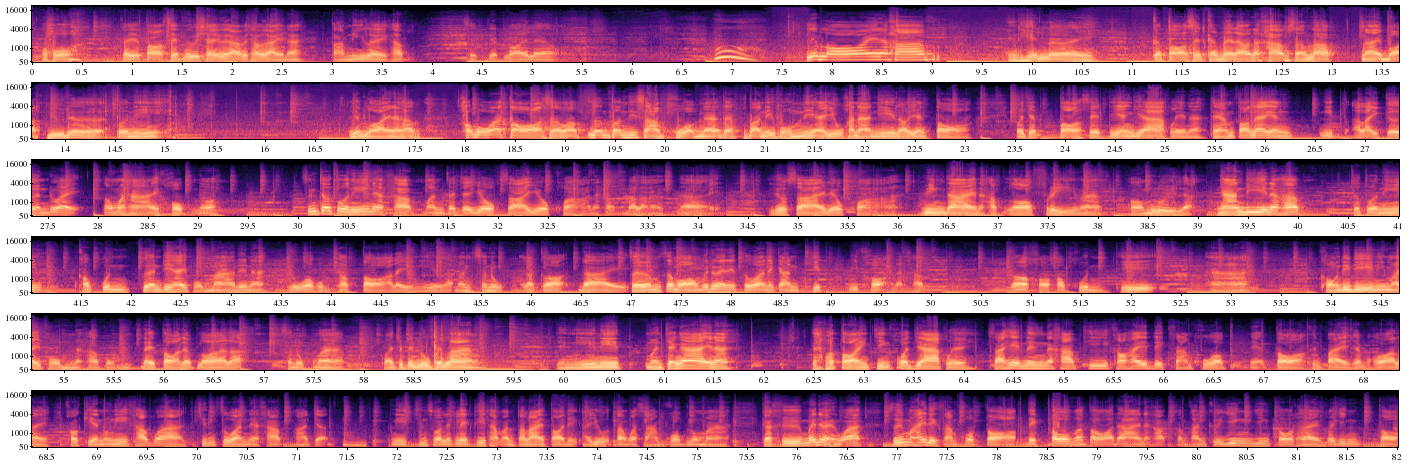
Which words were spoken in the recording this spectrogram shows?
โอ้โห ก็จะต่อเสร็จไม่รู้ใช้เวลาไปเท่าไหร่นะ ตามนี้เลยครับ เสร็จเรียบร้อยแล้วฮู้เรียบร้อยนะครับ อย่างที่เห็นเลย ก็ต่อเสร็จกันไปแล้วนะครับสำหรับนายบอ d บิ i เดอร์ตัวนี้ เรียบร้อยนะครับเขาบอกว่าต่อสำหรับเริ่มต้นที่ 3 ขวบนะ แต่ตอนนี้ผมนี่อายุขนาดนี้แล้วยังต่อกว่าจะต่อเสร็จนี่ยังยากเลยนะ แถมตอนแรกยังมีอะไรเกินด้วย ต้องมาหาให้ครบเนาะ ซึ่งเจ้าตัวนี้เนี่ยครับมันก็จะโยกซ้ายโยกขวานะครับบาลานซ์ได้เลี้ยวซ้ายเลี้ยวขวาวิ่งได้นะครับล้อฟรีมากพร้อมลุยแล้วงานดีนะครับ เจ้าตัวนี้ขอบคุณเพื่อนที่ให้ผมมาด้วยนะ รู้ว่าผมชอบต่ออะไรอย่างนี้อยู่แล้วมันสนุกแล้วก็ได้เสริมสมองไปด้วยในตัวในการคิดวิเคราะห์นะครับ ก็ขอขอบคุณที่หาของดีๆ นี้มาให้ผมนะครับผมได้ต่อเรียบร้อยละสนุกมากกว่าจะเป็นรูปเป็นร่าง อย่างนี้นี่เหมือนจะง่ายนะ แต่พอต่อจริงๆโคตรยากเลย สาเหตุหนึ่งนะครับที่เขาให้เด็ก 3 ขวบเนี่ยต่อขึ้นไปใช่เพราะอะไรเขาเขียนตรงนี้ครับว่าชิ้นส่วนเนี่ยครับอาจจะมีชิ้นส่วนเล็ก ๆ ที่ทำอันตรายต่อเด็กอายุต่ำกว่า 3 ขวบลงมา ก็คือไม่ได้หมายถึงว่าซื้อมาให้เด็ก3ขวบต่อ เด็กโตก็ต่อได้นะครับสำคัญคือยิ่งยิ่งโตเท่าไหร่ก็ยิ่งต่อ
